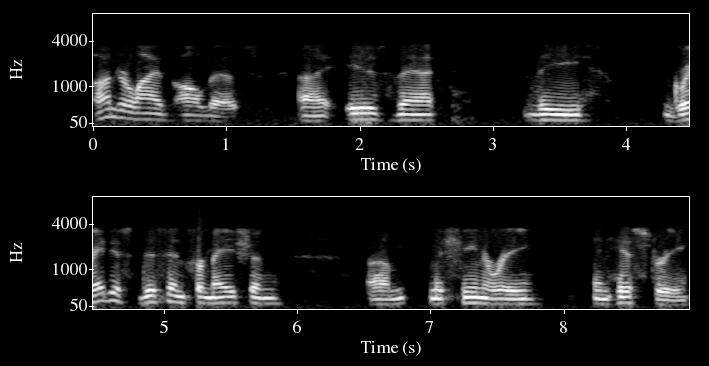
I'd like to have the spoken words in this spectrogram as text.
underlies all this, uh, is that the greatest disinformation um, machinery in history,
